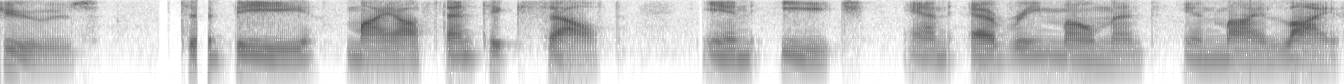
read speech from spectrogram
choose to be my authentic self in each and every moment in my life.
